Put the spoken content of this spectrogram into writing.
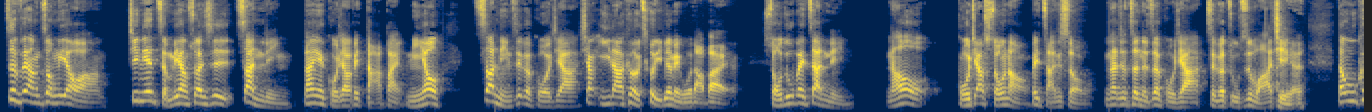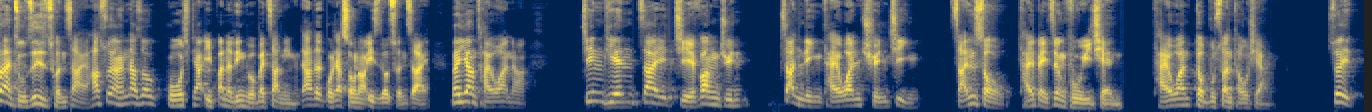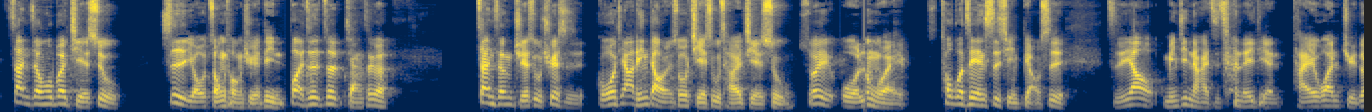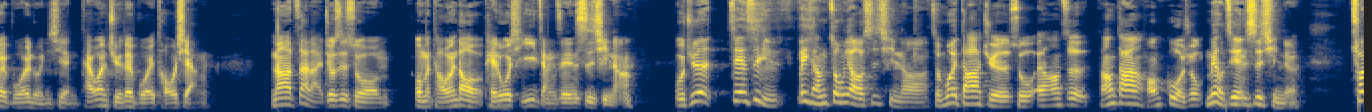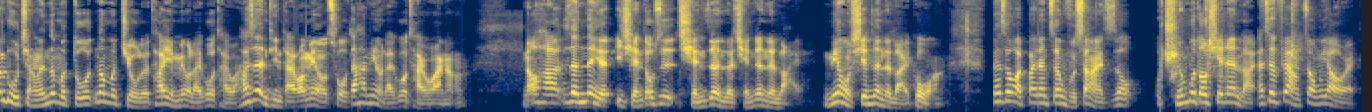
这非常重要啊！今天怎么样算是占领？当一个国家被打败，你要。占领这个国家，像伊拉克彻底被美国打败，首都被占领，然后国家首脑被斩首，那就真的这个国家这个组织瓦解了。但乌克兰组织一直存在，它虽然那时候国家一半的领土被占领，但它的国家首脑一直都存在。那一样台湾呢？今天在解放军占领台湾全境、斩首台北政府以前，台湾都不算投降。所以战争会不会结束，是由总统决定。不好意思，这讲这个。战争结束，确实国家领导人说结束才会结束，所以我认为透过这件事情表示，只要民进党还执政的一天，台湾绝对不会沦陷，台湾绝对不会投降。那再来就是说，我们讨论到佩洛西议长这件事情啊，我觉得这件事情非常重要的事情啊，怎么会大家觉得说，哎，好像这好像大家好像过了就没有这件事情了？川普讲了那么多那么久了，他也没有来过台湾，他是很挺台湾没有错，但他没有来过台湾啊。然后他任内的以前都是前任的前任的来，没有现任的来过啊。但是后来拜登政府上来之后，全部都现任来，哎，这非常重要哎。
